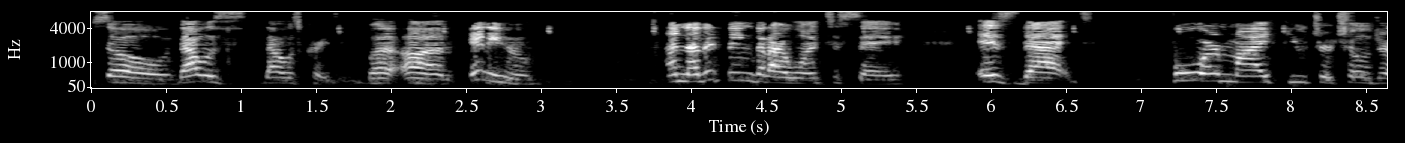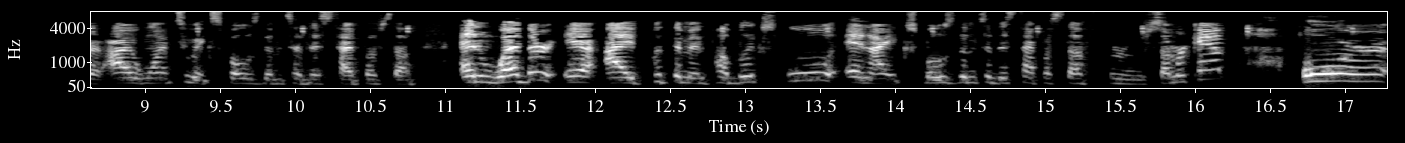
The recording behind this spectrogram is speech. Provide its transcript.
So that was, that was crazy. But, um, anywho, another thing that I want to say is that for my future children, I want to expose them to this type of stuff. And whether it, I put them in public school and I expose them to this type of stuff through summer camp, or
